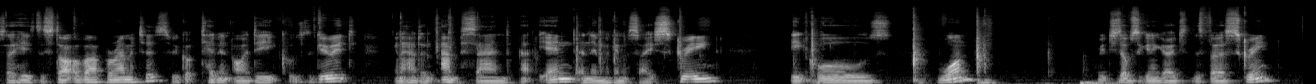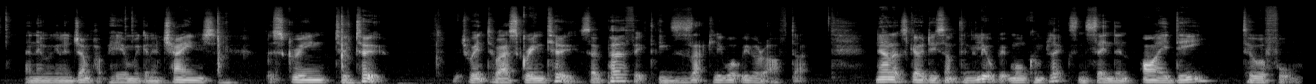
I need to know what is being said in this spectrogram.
So here's the start of our parameters. We've got tenant ID equals the GUID. We're going to add an ampersand at the end, and then we're going to say screen equals one, which is obviously going to go to the first screen. And then we're going to jump up here and we're going to change the screen to two, which went to our screen two. So perfect, exactly what we were after. Now let's go do something a little bit more complex and send an ID to a form.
